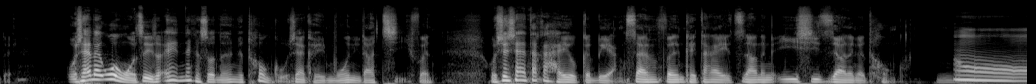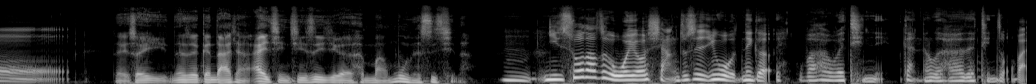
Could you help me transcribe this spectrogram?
对。我现在在问我自己说：“哎、欸，那个时候的那个痛苦，现在可以模拟到几分？”我觉得现在大概还有个两三分，可以大概知道那个依稀知道那个痛苦。嗯、哦，对，所以那就跟大家讲，爱情其实是一个很盲目的事情啊。嗯，你说到这个，我有想，就是因为我那个，欸、我不知道他会不会听你，干，如果他要再听怎么办？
